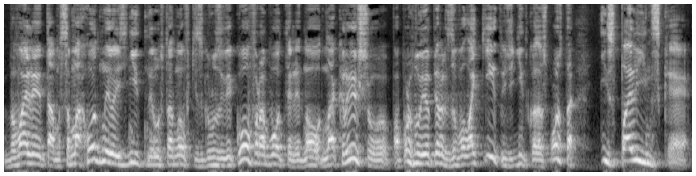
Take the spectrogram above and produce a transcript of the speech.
Бывали там самоходные зенитные установки с грузовиков работали, но на крышу попробуй, во-первых, заволоки эту зенитку, она же просто исполинская.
